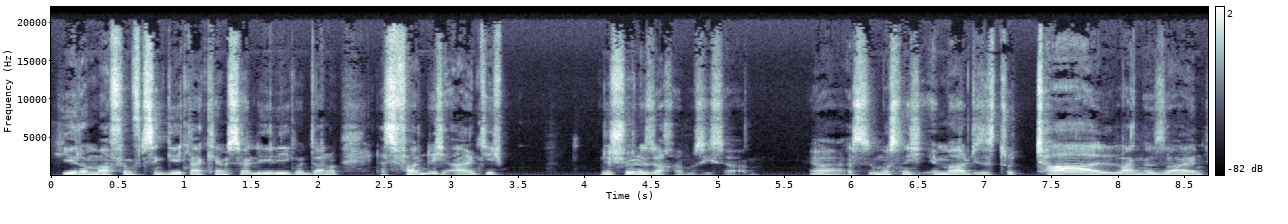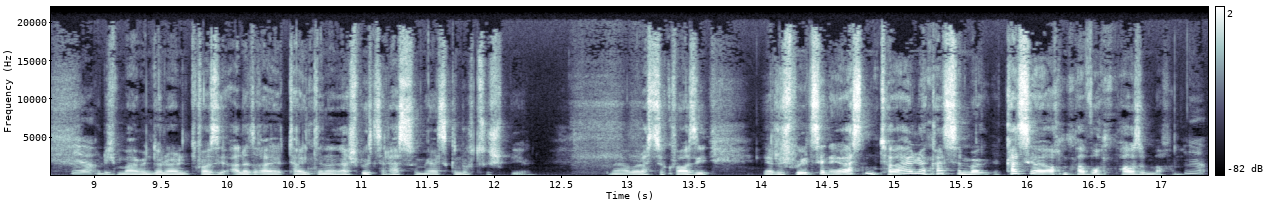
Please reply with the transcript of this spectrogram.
hier nochmal 15 Gegnercamps erledigen und dann, noch- das fand ich eigentlich eine schöne Sache, muss ich sagen. Ja, es muss nicht immer dieses total lange sein. Ja. Und ich meine, wenn du dann quasi alle drei Teile hintereinander spielst, dann hast du mehr als genug zu spielen. Ja, aber dass du quasi, ja, du spielst den ersten Teil, dann kannst du, kannst du ja auch ein paar Wochen Pause machen. Ja.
